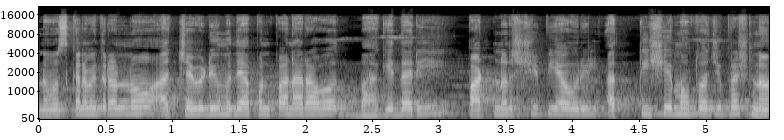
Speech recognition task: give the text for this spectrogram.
नमस्कार मित्रांनो आजच्या व्हिडिओमध्ये आपण पाहणार आहोत भागीदारी पार्टनरशिप यावरील अतिशय महत्त्वाचे प्रश्न.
